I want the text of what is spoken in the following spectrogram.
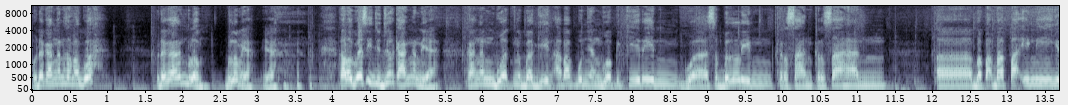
Udah kangen sama gua? Udah kangen belum? Belum ya? Ya. Kalau gue sih jujur kangen ya kangen buat ngebagiin apa pun yang gue pikirin, gue sebelin keresahan-keresahan uh, bapak-bapak ini.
